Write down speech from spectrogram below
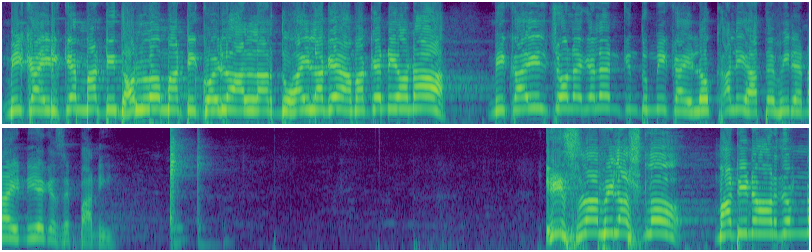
মিকাইলকে মাটি ধরলো, মাটি কইলো, আল্লাহর দোহাই লাগে, আমাকে নিও না। মিকাইল চলে গেলেন, কিন্তু মিকাইলও খালি হাতে ফিরে নাই, নিয়ে গেছে পানি। ইসরাফিল আসলো মাটি নেওয়ার জন্য।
